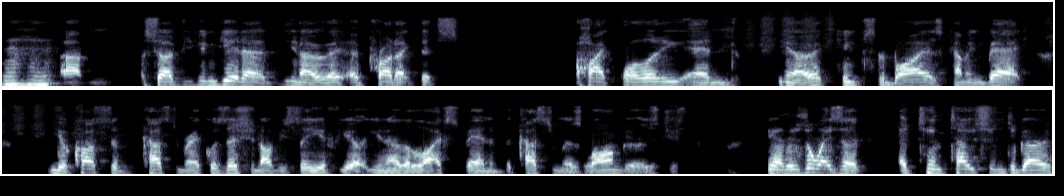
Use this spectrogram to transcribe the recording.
Mm-hmm. Um, so if you can get a you know a, a, product that's high quality and you know it keeps the buyers coming back your cost of customer acquisition obviously if you're you know the lifespan of the customer is longer is just you know there's always a, a temptation to go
